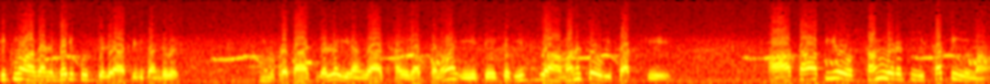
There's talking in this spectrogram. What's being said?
හික්මවා ගන්න බැරි පුද්ගලයා පිළිබඳව එහෙම ප්‍රකාශ කළා ඊළඟ ආථාව දක්වනවා. ඒතේක විද්වා මනසෝ විතක්කේ. ආතාපියෝ සංවරති සතිමා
